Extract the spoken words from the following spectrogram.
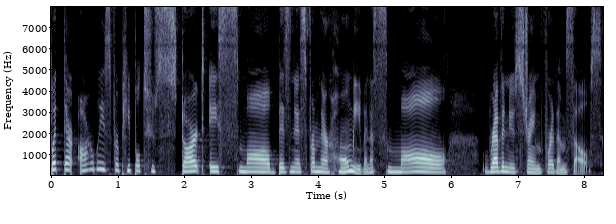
But there are ways for people to start a small business from their home even a small revenue stream for themselves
